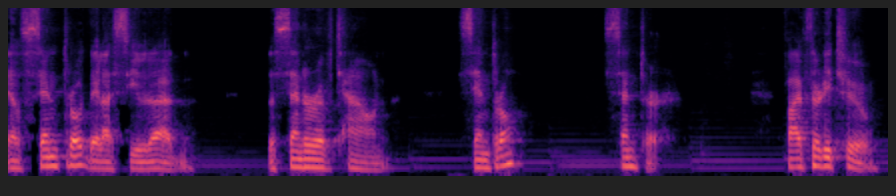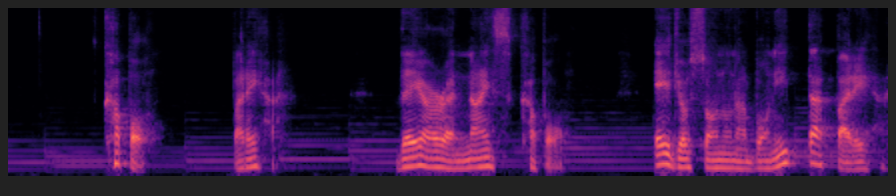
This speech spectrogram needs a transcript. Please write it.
El centro de la ciudad. The center of town. Centro, center. 532. Couple, pareja. They are a nice couple. Ellos son una bonita pareja.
